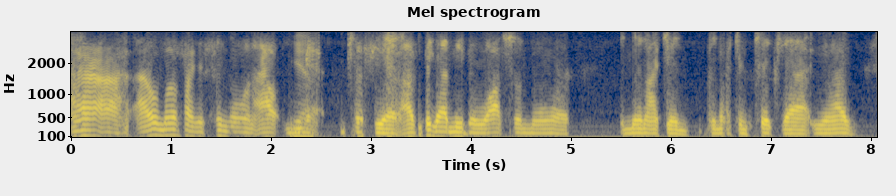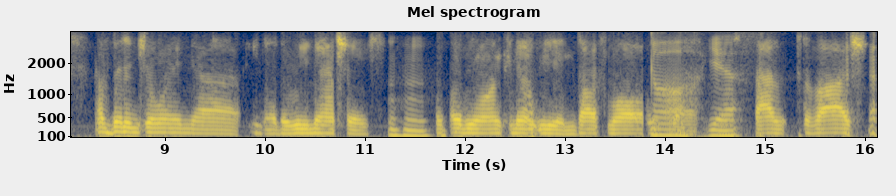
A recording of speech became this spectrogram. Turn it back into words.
Ah, I don't know if I can single one out Yeah. yet, just yet. I think I need to watch some more, and then I can then I can pick that. You know, I've I've been enjoying uh, you know the rematch of, Mm-hmm. of Obi Wan Kenobi and Darth Maul. Oh uh, yes, Sav- Savage.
